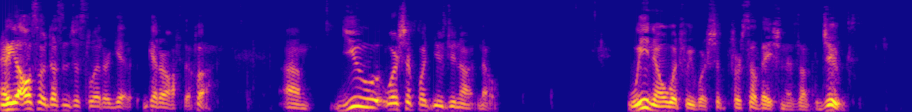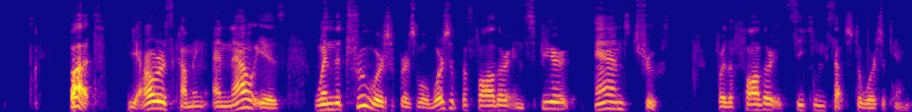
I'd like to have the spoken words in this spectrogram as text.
And he also doesn't just let her get, get her off the hook. Um, you worship what you do not know. We know what we worship, for salvation is of the Jews. But the hour is coming, and now is, when the true worshippers will worship the Father in spirit and truth. for the Father is seeking such to worship him.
